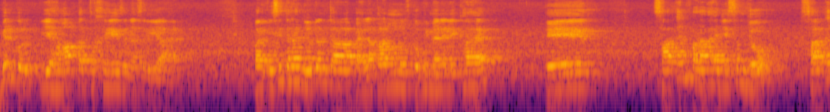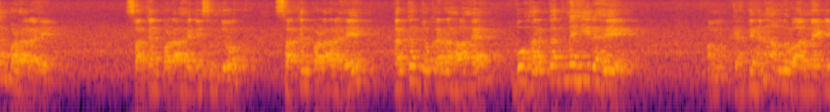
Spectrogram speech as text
بالکل یہ حماقت خیز نظریہ ہے۔ اور اسی طرح نیوٹن کا پہلا قانون، اس کو بھی میں نے لکھا ہے کہ ساکن پڑا ہے جسم جو ساکن پڑا رہے۔ ساکن پڑا ہے جی، جسم جو ساکن پڑا رہے، حرکت جو کر رہا ہے، وہ حرکت میں ہی رہے۔ ہم کہتے ہیں نا عام زبان میں کہ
